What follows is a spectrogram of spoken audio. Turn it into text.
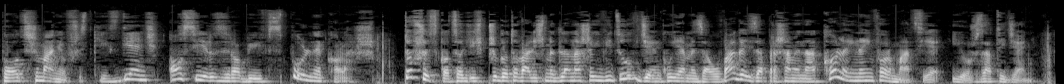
Po otrzymaniu wszystkich zdjęć OSIR zrobi wspólny kolaż. To wszystko, co dziś przygotowaliśmy dla naszych widzów. Dziękujemy za uwagę i zapraszamy na kolejne informacje już za tydzień.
